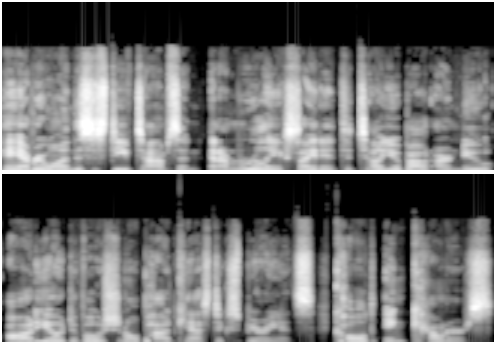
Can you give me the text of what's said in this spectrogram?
Hey everyone, this is Steve Thompson, and I'm really excited to tell you about our new audio devotional podcast experience called Encounters.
